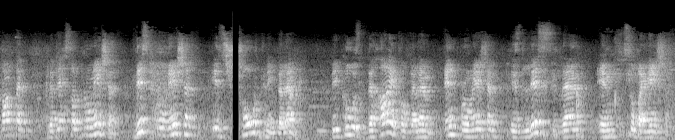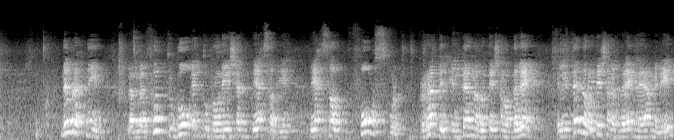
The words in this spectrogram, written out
كونتاكت ده بيحصل برونيشن this pronation is shortening the limb because the height of the limb in pronation is less than in supination. نمرة اثنين لما الفوت to go into pronation بيحصل إيه؟ بيحصل forceful rapid internal rotation of the leg. الانترنال روتيشن اوف ذا leg هيعمل إيه؟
